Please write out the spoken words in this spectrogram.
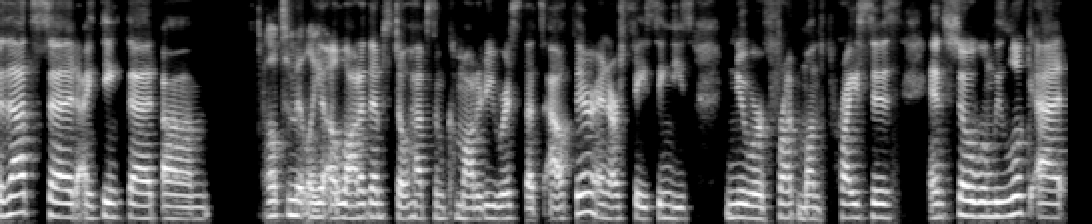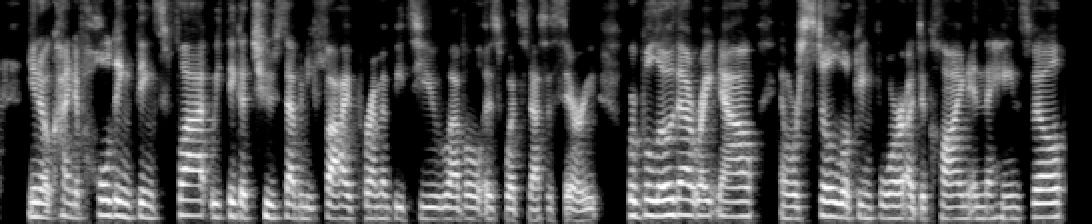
But that said, I think that um, ultimately a lot of them still have some commodity risk that's out there and are facing these newer front month prices and so when we look at you know, kind of holding things flat. We think a 275 per MMBTU level is what's necessary. We're below that right now, and we're still looking for a decline in the Haynesville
